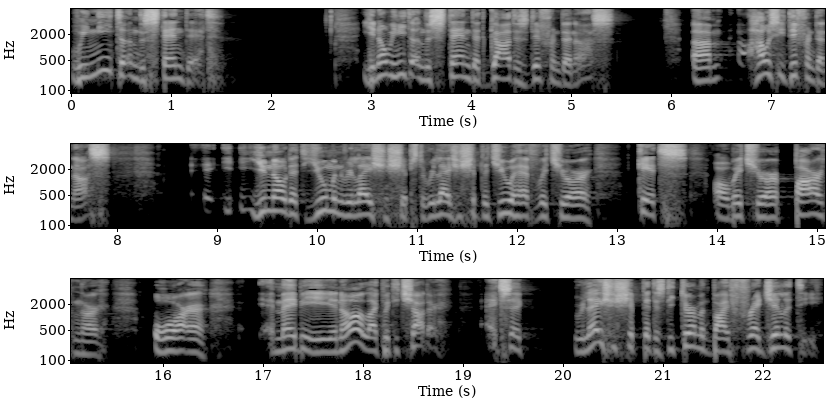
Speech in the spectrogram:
we need to understand that. you know, we need to understand that God is different than us. Um, how is He different than us? You know that human relationships, the relationship that you have with your kids or with your partner, or eh, maybe, you know, like with each other, it's a relationship that is determined by fragility.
